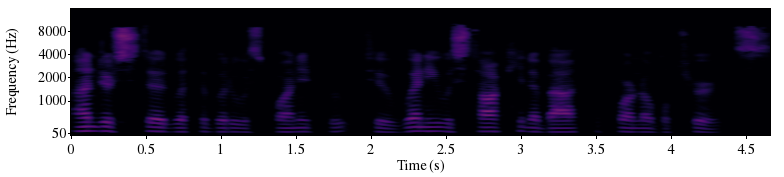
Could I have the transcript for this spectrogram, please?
understood what the Buddha was pointing to when he was talking about the Four Noble Truths.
